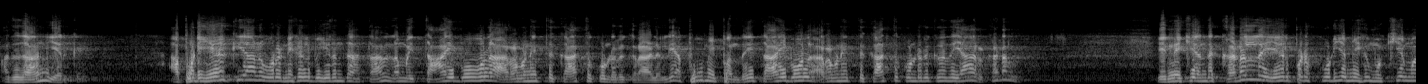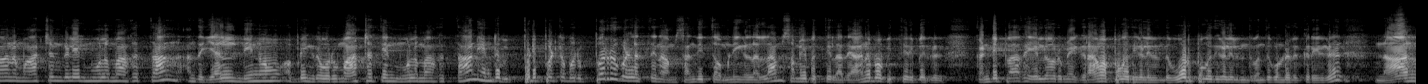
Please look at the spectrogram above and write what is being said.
அதுதான் இயற்கை. அப்படி இயற்கையான ஒரு நிகழ்வு இருந்தால் தான் நம்மை தாய் போல அரவணைத்து காத்து கொண்டிருக்கிறாள் இல்லையா? பூமி பந்தை தாய் போல அரவணைத்து காத்து கொண்டிருக்கிறது யார்? கடல். இன்னைக்கு அந்த கடல்ல ஏற்படக்கூடிய மிக முக்கியமான மாற்றங்களின் மூலமாகத்தான் அந்த எல் நினோ அப்படிங்கிற ஒரு மாற்றத்தின் மூலமாகத்தான் இன்று இப்படிப்பட்ட ஒரு பெரு வெள்ளத்தை நாம் சந்தித்தோம். நீங்கள் எல்லாம் சமீபத்தில் அதை அனுபவித்திருப்பீர்கள். கண்டிப்பாக எல்லோருமே கிராம பகுதிகளில் இருந்து ஊர் பகுதிகளில் இருந்து வந்து கொண்டிருக்கிறீர்கள். நான்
